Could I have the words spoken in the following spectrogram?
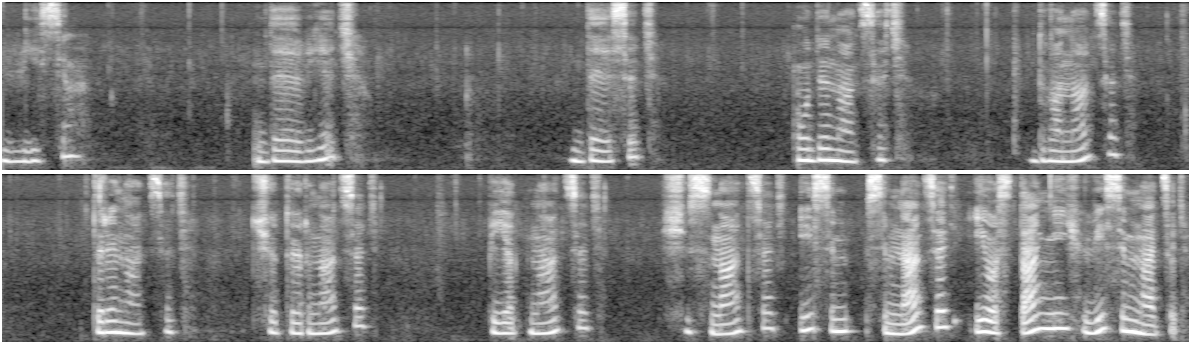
вісім, дев'ять, десять, одинадцять, 12, 13, 14, 15, 16 і 17 і останній 18.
